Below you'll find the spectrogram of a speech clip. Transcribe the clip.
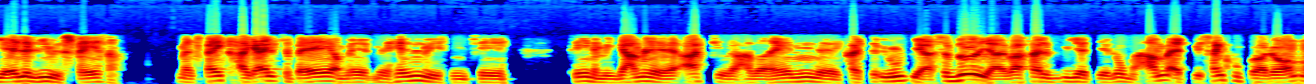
i alle livets faser. Man skal ikke trække alt tilbage, og med, med henvisning til til en af mine gamle aktive, der har været herinde, øh, Christian Ølbjerg, så ved jeg i hvert fald via dialog med ham, at hvis han kunne gøre det om,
